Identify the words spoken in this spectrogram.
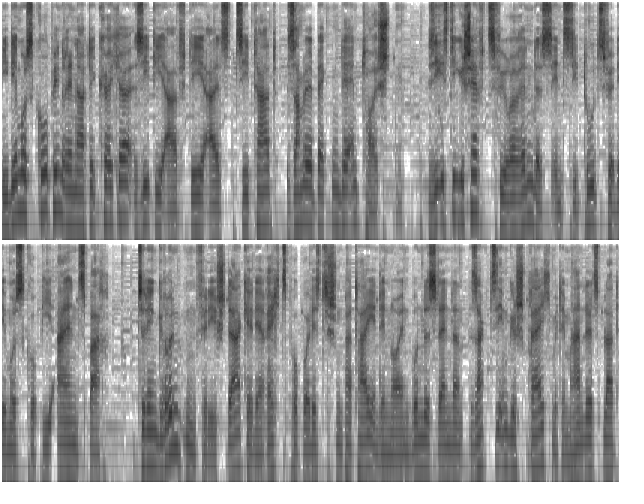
Die Demoskopin Renate Köcher sieht die AfD als Zitat Sammelbecken der Enttäuschten. Sie ist die Geschäftsführerin des Instituts für Demoskopie Allensbach zu den Gründen für die Stärke der rechtspopulistischen Partei in den neuen Bundesländern sagt sie im Gespräch mit dem Handelsblatt,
